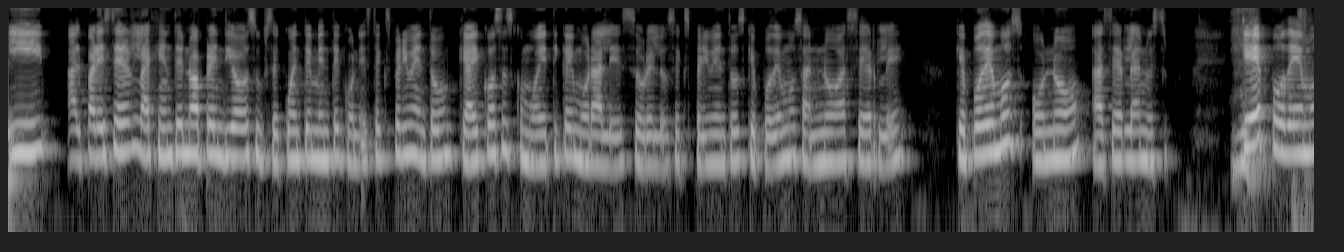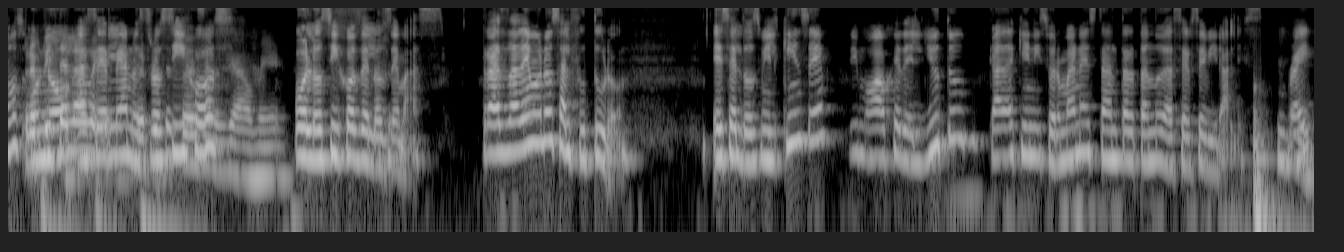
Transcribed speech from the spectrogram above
Y al parecer la gente no aprendió subsecuentemente con este experimento que hay cosas como ética y morales sobre los experimentos que podemos a no hacerle, que podemos o no hacerle a nuestro, ¿Qué podemos o no hacerle a nuestros hijos o los hijos de los demás? Trasladémonos al futuro. Es el 2015, primo auge del YouTube. Cada quien y su hermana están tratando de hacerse virales, ¿right?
